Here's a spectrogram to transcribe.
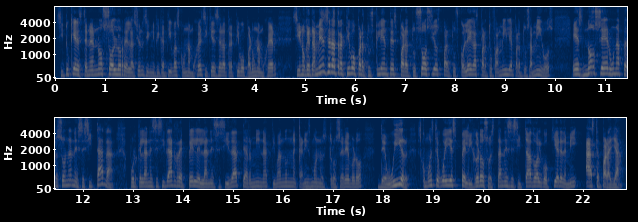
si tú quieres tener no solo relaciones significativas con una mujer, si quieres ser atractivo para una mujer, sino que también ser atractivo para tus clientes, para tus socios, para tus colegas, para tu familia, para tus amigos, es no ser una persona necesitada, porque la necesidad repele, la necesidad termina activando un mecanismo en nuestro cerebro de huir. Es como este güey es peligroso, está necesitado, algo quiere de mí, hazte para allá.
